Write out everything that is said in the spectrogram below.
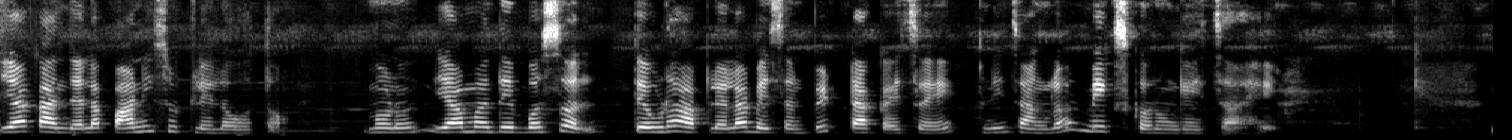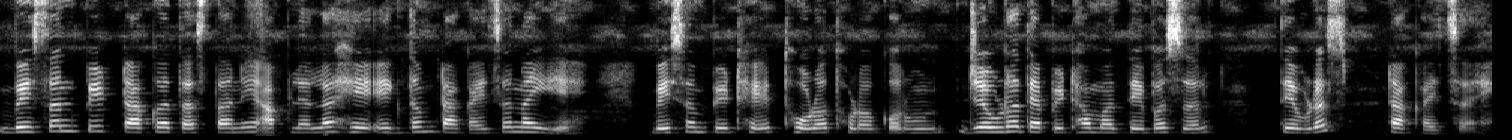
या कांद्याला पाणी सुटलेलं होतं. म्हणून यामध्ये बसल तेवढं आपल्याला बेसनपीठ टाकायचं आहे आणि चांगलं मिक्स करून घ्यायचं आहे. बेसनपीठ टाकत असताना आपल्याला हे एकदम टाकायचं नाही आहे बेसनपीठ हे थोडं थोडं करून जेवढं त्या पिठामध्ये बसल तेवढंच टाकायचं आहे.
